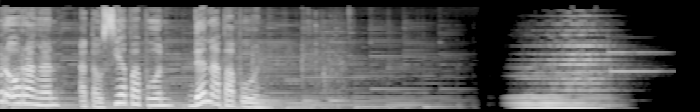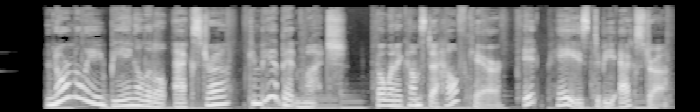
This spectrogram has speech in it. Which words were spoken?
perorangan, atau siapa pun dan apa pun. Normally, being a little extra can be a bit much, but when it comes to healthcare, it pays to be extra.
